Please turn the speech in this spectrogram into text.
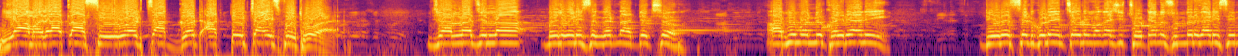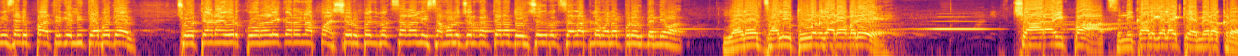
या मैदानातला शेवटचा गट अठ्ठेचाळीस पोहोचतोय जालना जिल्हा बैलगाडी संघटना अध्यक्ष अभिमन्यू खैरे आणि धीरज सेठ गुडे यांच्याकडून मगाशी छोट्यानं सुंदर गाडी सेमीसाठी पात्र केली. त्याबद्दल छोट्या ड्रायव्हर कोराळेकरांना पाचशे रुपये बक्षाला आणि समालोचन करताना दोनशे बक्षाला आपलं मनपूर्वक धन्यवाद. लढत झाली दोन गाड्यामध्ये. चार आणि पाच. निकाल गेलाय कॅमेराकडे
